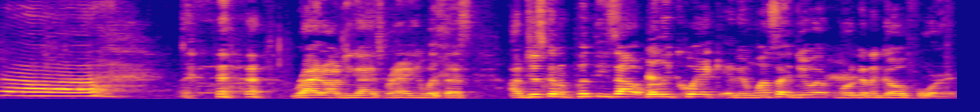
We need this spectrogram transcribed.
Oh, right on, you guys, for hanging with us. I'm just gonna put these out really quick, and then once I do it, we're gonna go for it.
